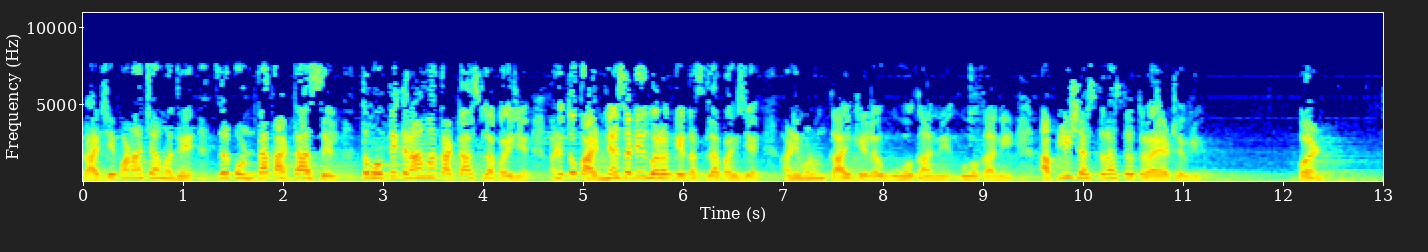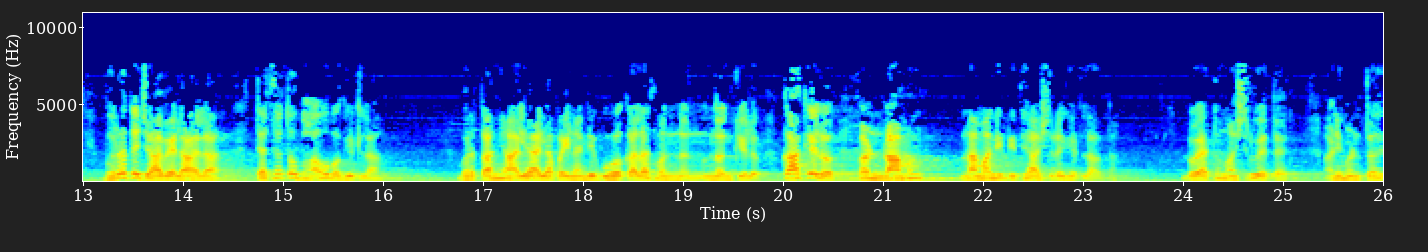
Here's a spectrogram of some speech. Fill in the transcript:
राजेपणाच्या मध्ये जर कोणता काटा असेल तर बहुतेक राम हा काटा असला पाहिजे. आणि तो काढण्यासाठीच भरत येत असला पाहिजे. आणि म्हणून काय केलं? गुहकांनी गुहकांनी आपली शस्त्रास्त्र तयार ठेवली. पण भरत ज्या वेळेला आला त्याचा तो भाव बघितला. भरताने आल्या आल्या पहिल्यांदा गुहकालाच वंदन केलं. का केलं? कारण राम रामाने तिथे आश्रय घेतला होता. डोळ्यातून अश्रू येत आहेत. आणि म्हणतोय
